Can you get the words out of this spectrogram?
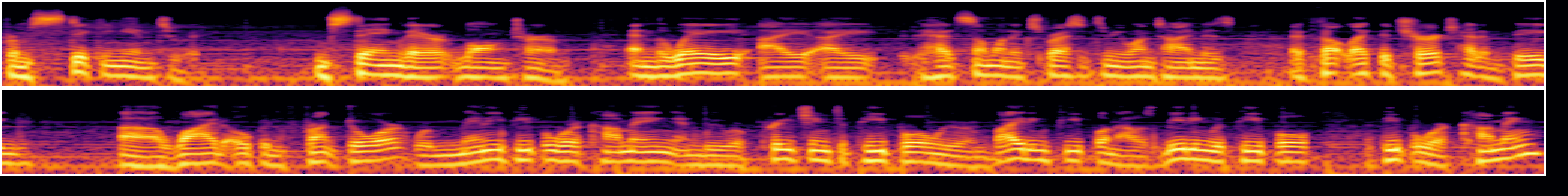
from sticking into it, from staying there long term. And the way I, I, had someone express it to me one time is I felt like the church had a big uh, wide open front door where many people were coming and we were preaching to people, we were inviting people, and I was meeting with people, and people were coming.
